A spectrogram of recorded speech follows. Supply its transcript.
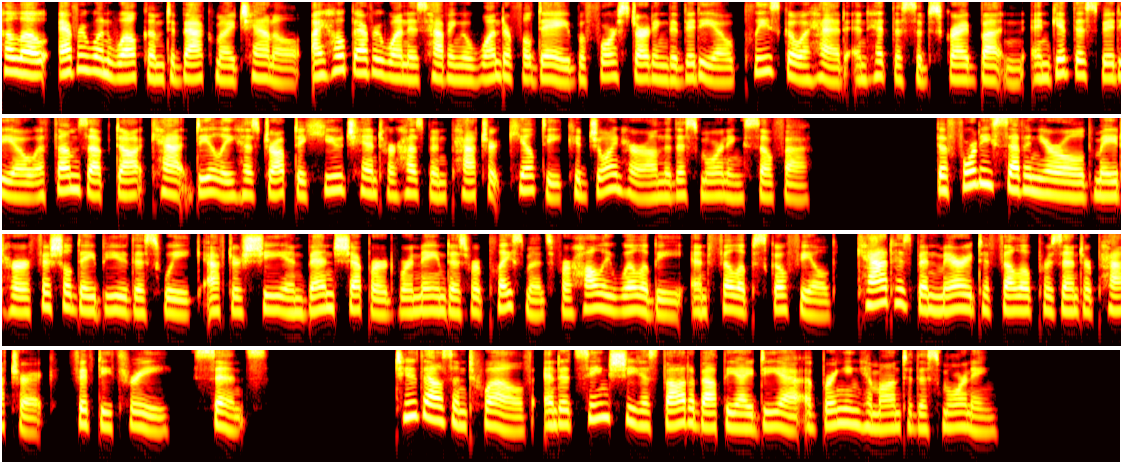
Hello everyone welcome to back my channel I hope everyone is having a wonderful day before starting the video please go ahead and hit the subscribe button and give this video a thumbs up. Cat Deeley has dropped a huge hint her husband Patrick Kielty could join her on the This Morning sofa. The 47-year-old made her official debut this week after she and Ben Shepherd were named as replacements for Holly Willoughby and Philip Schofield. Cat has been married to fellow presenter Patrick, 53, since 2012 and it seems she has thought about the idea of bringing him onto this morning.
